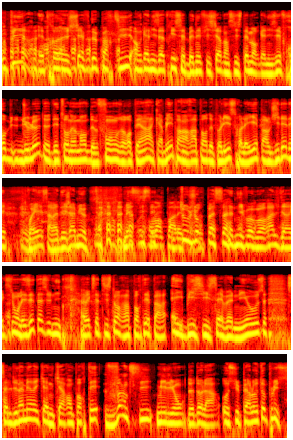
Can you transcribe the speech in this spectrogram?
Ou pire, être chef de parti, organisatrice et bénéficiaire d'un système organisé frauduleux de détournement de fonds européens accablé par un rapport de police relayé par le JDD. Vous voyez, ça va déjà mieux. Mais si c'est toujours pas ça à niveau moral, direction les États-Unis. Avec cette histoire rapportée par ABC7 News, celle d'une américaine qui a remporté 26 millions de dollars au Super Loto Plus.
